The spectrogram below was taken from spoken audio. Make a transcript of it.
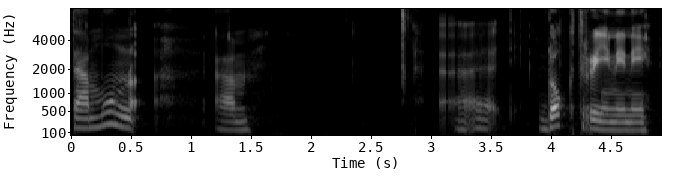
tämä mun äh, äh, doktriinini –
